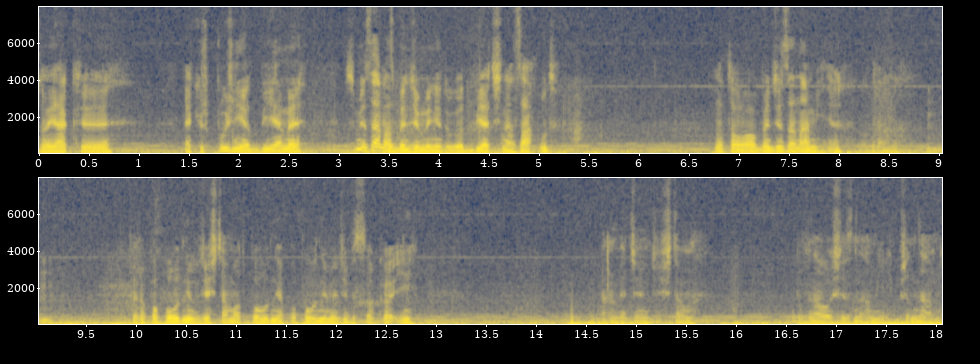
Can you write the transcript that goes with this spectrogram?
No jak, y, jak już później odbijemy, w sumie zaraz będziemy niedługo odbijać na zachód, no to będzie za nami, nie? Od rana. Dopiero po południu, gdzieś tam od południa po południu będzie wysoko i będzie gdzieś tam równało się z nami i przed nami.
